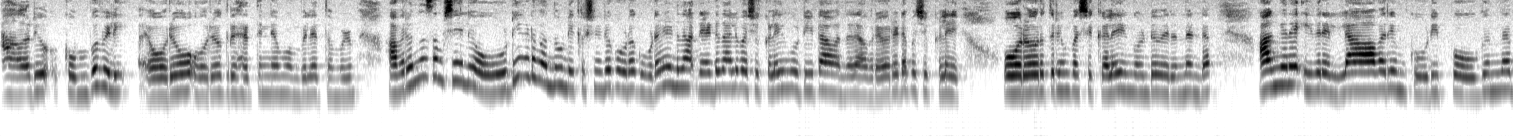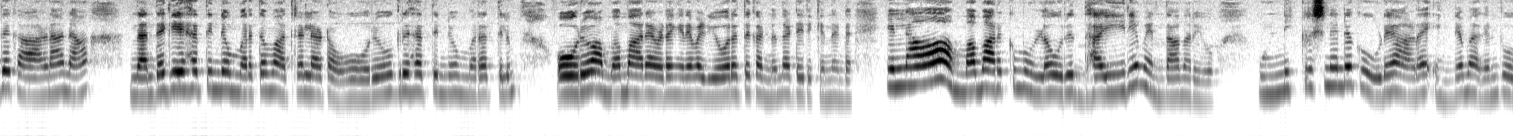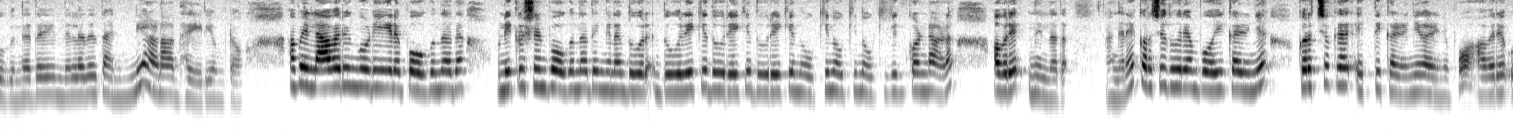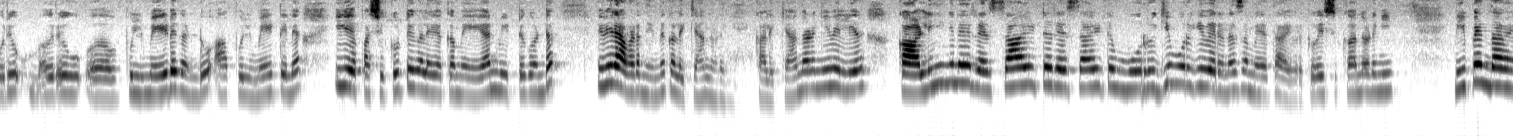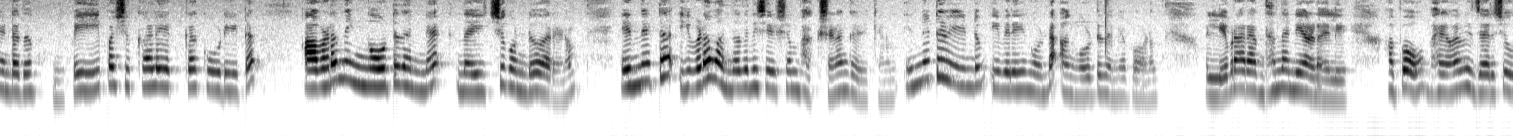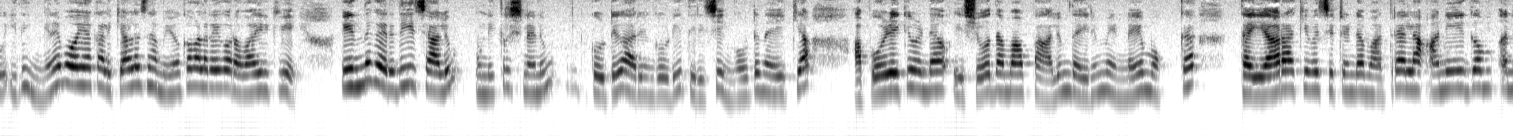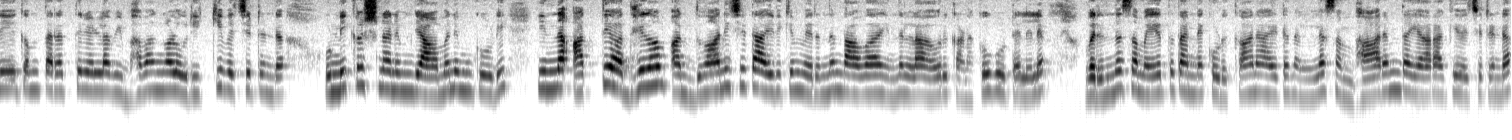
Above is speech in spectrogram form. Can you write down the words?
ആ ഒരു കൊമ്പ് വിളി ഓരോ ഓരോ ഗ്രഹത്തിന്റെ മുമ്പിൽ എത്തുമ്പോഴും അവരൊന്നും സംശയമില്ല. ഓടി ഇങ്ങോട്ട് വന്നുകൊണ്ട് കൃഷ്ണന്റെ കൂടെ കൂടെ രണ്ട് രണ്ട് നാല് പശുക്കളെയും കൂട്ടിയിട്ടാണ് വന്നത്. അവരവരുടെ പശുക്കളെ ഓരോരുത്തരും പശുക്കളെയും കൊണ്ട് വരുന്നുണ്ട്. അങ്ങനെ ഇവരെല്ലാവരും കൂടി പോകുന്നത് കാണാൻ ആ നന്ദഗേഹത്തിന്റെ ഉമ്മറത്ത് മാത്രമല്ല കേട്ടോ ഓരോ ഗൃഹത്തിന്റെ ഉമ്മറത്തിലും ഓരോ അമ്മമാർ അവിടെ ഇങ്ങനെ വഴിയോരത്ത് കണ്ണു നട്ടിരിക്കുന്നുണ്ട് എല്ലാ അമ്മമാർക്കുമുള്ള ഒരു ധൈര്യം എന്താണെന്നറിയോ ഉണ്ണികൃഷ്ണന്റെ കൂടെയാണ് എന്റെ മകൻ പോകുന്നത് എന്നുള്ളത് തന്നെയാണ് ആ ധൈര്യം കേട്ടോ അപ്പോൾ എല്ലാവരും കൂടി ഇങ്ങനെ പോകുന്നത് ഉണ്ണികൃഷ്ണൻ പോകുന്നത് ഇങ്ങനെ ദൂരെ ദൂരേക്ക് ദൂരേക്ക് ദൂരേക്ക് നോക്കി നോക്കി നോക്കിക്കൊണ്ടാണ് അവർ നിന്നത്. അങ്ങനെ കുറച്ച് ദൂരം പോയി കഴിഞ്ഞ് കുറച്ചൊക്കെ എത്തിക്കഴിഞ്ഞ് കഴിഞ്ഞപ്പോൾ അവർ ഒരു ഒരു പുൽമേട് കണ്ടു. ആ പുൽമേട്ടിൽ ഈ പശുക്കുട്ടികളെയൊക്കെ മേയാൻ വിട്ടുകൊണ്ട് ഇവരവിടെ നിന്ന് കളിക്കാൻ തുടങ്ങി. കളിക്കാൻ തുടങ്ങി വലിയ കളി ഇങ്ങനെ രസമായിട്ട് രസമായിട്ട് മുറുകി മുറുകി വരുന്ന സമയത്താണ് ഇവർക്ക് വിശക്കാൻ തുടങ്ങി. ഇനിയിപ്പോൾ എന്താ വേണ്ടത്? ഇനിയിപ്പോൾ ഈ പശുക്കളെയൊക്കെ കൂടിയിട്ട് അവിടെ നിന്ന് ഇങ്ങോട്ട് തന്നെ നയിച്ചു കൊണ്ടുവരണം. എന്നിട്ട് ഇവിടെ വന്നതിന് ശേഷം ഭക്ഷണം കഴിക്കണം. എന്നിട്ട് വീണ്ടും ഇവരെയും കൊണ്ട് അങ്ങോട്ട് തന്നെ പോകണം. വലിയ പ്രാരാബ്ധം തന്നെയാണ് അല്ലേ? അപ്പോൾ ഭഗവാൻ വിചാരിച്ചു ഇത് ഇങ്ങനെ പോയാൽ കളിക്കാനുള്ള സമയമൊക്കെ വളരെ കുറവായിരിക്കുവേ. എന്ന് കരുതിച്ചാലും ഉണ്ണികൃഷ്ണനും കൂട്ടുകാരും കൂടി തിരിച്ച് ഇങ്ങോട്ട് നയിക്കുക. അപ്പോഴേക്കും ഉണ്ട് യശോദമ്മ പാലും തൈരും വെണ്ണയും ഒക്കെ തയ്യാറാക്കി വെച്ചിട്ടുണ്ട്. മാത്രമല്ല അനേകം അനേകം തരത്തിലുള്ള വിഭവങ്ങൾ ഒരുക്കി വെച്ചിട്ടുണ്ട്. ഉണ്ണികൃഷ്ണനും രാമനും കൂടി ഇന്ന് അത്യധികം അധ്വാനിച്ചിട്ടായിരിക്കും വരുന്നുണ്ടാവുക എന്നുള്ള ആ ഒരു കണക്കുകൂട്ടലിൽ വരുന്ന സമയത്ത് തന്നെ കൊടുക്കാനായിട്ട് നല്ല സംഭാരം തയ്യാറാക്കി വെച്ചിട്ടുണ്ട്.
